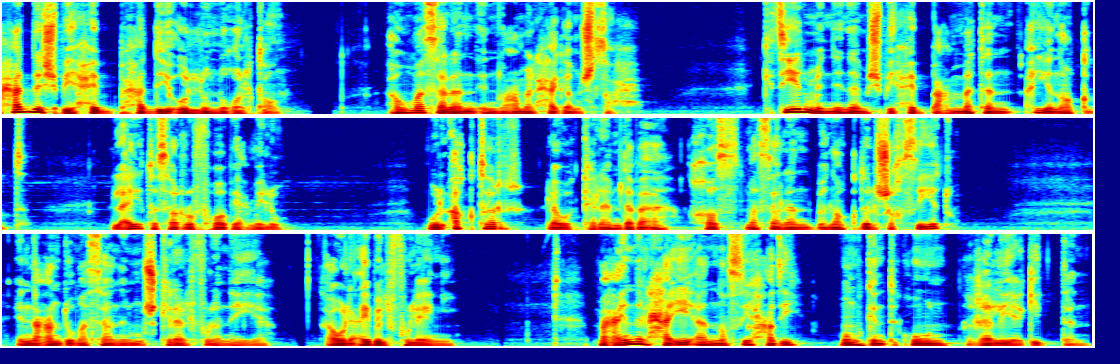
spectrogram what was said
محدش بيحب حد يقوله إنه غلطان أو مثلا إنه عمل حاجة مش صح. كتير مننا مش بيحب عامة أي نقد لأي تصرف هو بيعمله. والأكتر لو الكلام ده بقى خاص مثلا بنقد لشخصيته. إن عنده مثلا المشكلة الفلانية أو العيب الفلاني. مع إن الحقيقة النصيحة دي ممكن تكون غالية جدا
